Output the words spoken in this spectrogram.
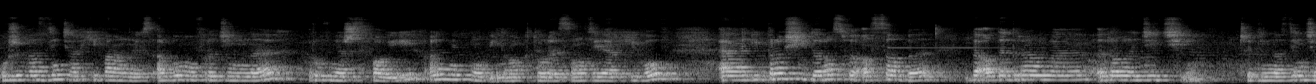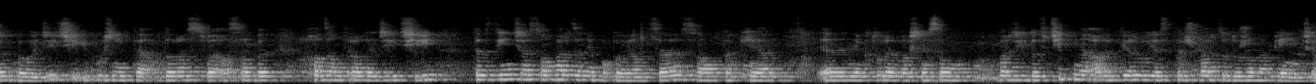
używa zdjęć archiwalnych z albumów rodzinnych, również swoich, ale nie mówi nam, które są z jej archiwów e, i prosi dorosłe osoby, by odegrały rolę dzieci. Czyli na zdjęciach były dzieci i później te dorosłe osoby wchodzą w rolę dzieci. Te zdjęcia są bardzo niepokojące, są takie, e, niektóre właśnie są bardziej dowcipne, ale w wielu jest też bardzo dużo napięcia.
